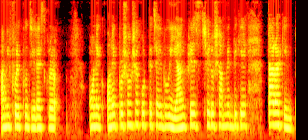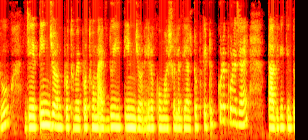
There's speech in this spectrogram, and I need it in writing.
আমি ফরিদপুর জেলা স্কুলের অনেক অনেক প্রশংসা করতে চাইব। ইয়াং ক্রেস ছিল সামনের দিকে। তারা কিন্তু যে তিনজন প্রথমে, প্রথম এক, দুই, তিনজন এরকম আসলে দেয়াল টপকে টুপ করে পড়ে যায়, তাদেরকে কিন্তু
